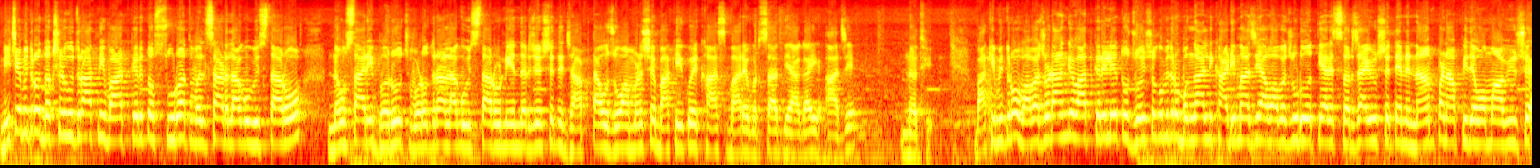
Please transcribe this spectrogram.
નીચે મિત્રો દક્ષિણ ગુજરાતની વાત કરીએ તો સુરત, વલસાડ લાગુ વિસ્તારો, નવસારી, ભરૂચ, વડોદરા લાગુ વિસ્તારોની અંદર જે છે તે ઝાપટાઓ જોવા મળશે. બાકી કોઈ ખાસ ભારે વરસાદની આગાહી આજે નથી. બાકી મિત્રો, વાવાઝોડા અંગે વાત કરી લઈએ તો જોઈ શકો મિત્રો, બંગાળની ખાડીમાં જે આ વાવાઝોડું અત્યારે સર્જાયું છે તેને નામ પણ આપી દેવામાં આવ્યું છે.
